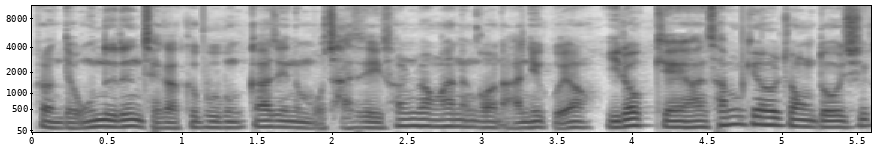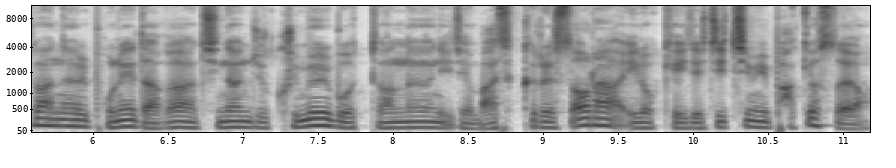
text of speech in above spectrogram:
그런데 오늘은 제가 그 부분까지는 뭐 자세히 설명하는 건 아니고요. 이렇게 한 3개월 정도 시간을 보내다가 지난주 금요일부터는 이제 마스크를 써라 이렇게 이제 지침이 바뀌었어요.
